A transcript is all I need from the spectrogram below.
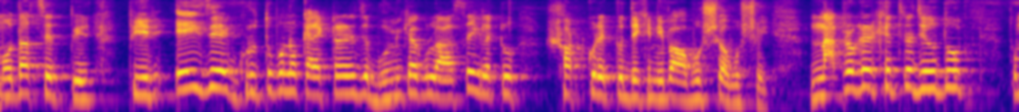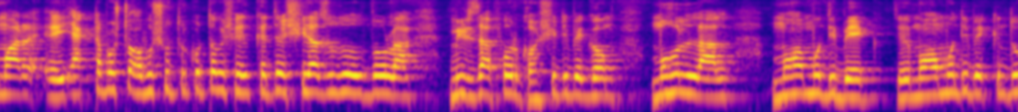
মোদাসেদ পীর পীর, এই যে গুরুত্বপূর্ণ ক্যারেক্টারের যে ভূমিকাগুলো আছে, এগুলো একটু শর্ট করে একটু দেখে নিবা, অবশ্যই অবশ্যই। নাটকের ক্ষেত্রে যেহেতু তোমার এই একটা প্রশ্ন অবশ্যই উত্তর করতে হবে, সেক্ষেত্রে সিরাজউদ্দৌলা, মির্জাফর ঘসিটি বেগম, মোহনলাল, মোহাম্মদী বেগ, যে মোহাম্মদী বেগ কিন্তু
